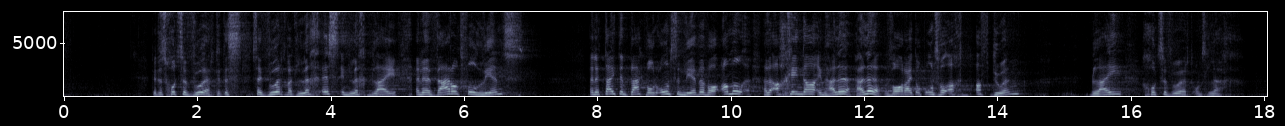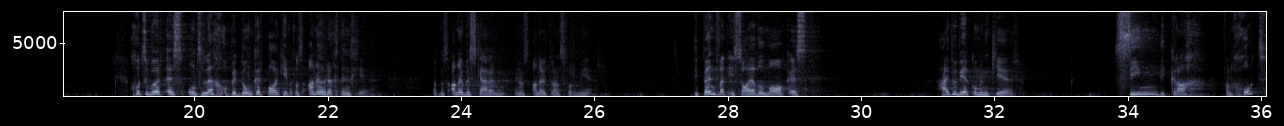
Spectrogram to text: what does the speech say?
Dit is God se woord. Dit is sy woord wat lig is en lig bly in 'n wêreld vol leuns. In 'n tyd en plek waar ons in lewe waar almal hulle agenda en hulle hulle waarheid op ons wil afdwing, bly God se woord ons lig. God se woord is ons lig op 'n donker paadjie wat ons aanhou rigting gee. Wat ons aanhou beskerm en ons aanhou transformeer. Die punt wat Isaia wil maak is Hy probeer kommunikeer sien die krag van God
